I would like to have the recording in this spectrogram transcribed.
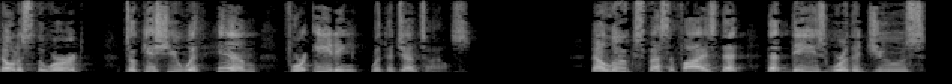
Notice the word. Took issue with him for eating with the Gentiles. Now, Luke specifies that, that these were the Jews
